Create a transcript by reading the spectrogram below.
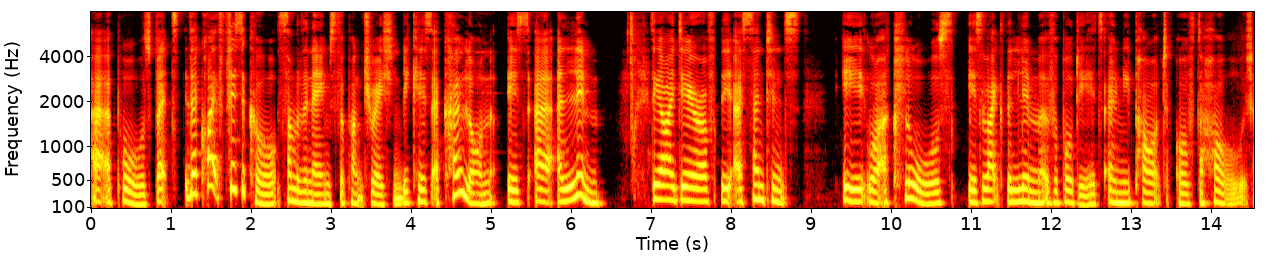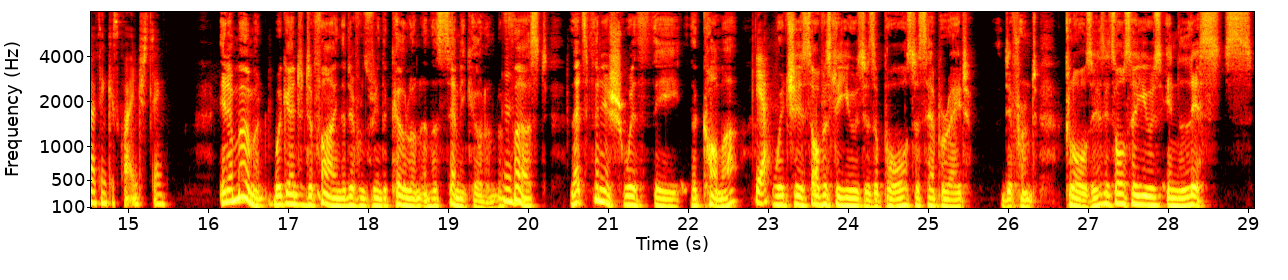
uh, a pause. But they're quite physical, some of the names for punctuation, because a colon is a, a limb. The idea of a sentence or a clause is like the limb of a body. It's only part of the whole, which I think is quite interesting. In a moment, we're going to define the difference between the colon and the semicolon. But mm-hmm. first, let's finish with the, the comma, yeah. which is obviously used as a pause to separate different clauses. It's also used in lists.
